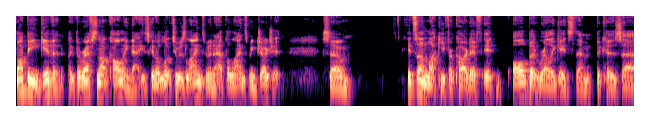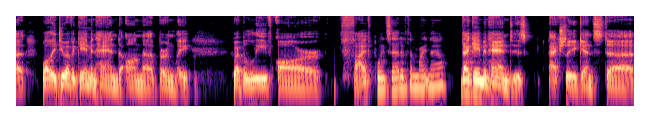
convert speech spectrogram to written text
it's not being given. Like the ref's not calling that. He's going to look to his linesman and have the linesman judge it. So it's unlucky for Cardiff. It all but relegates them because uh, while they do have a game in hand on uh, Burnley, who I believe are five points out of them right now, that game in hand is actually against uh,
